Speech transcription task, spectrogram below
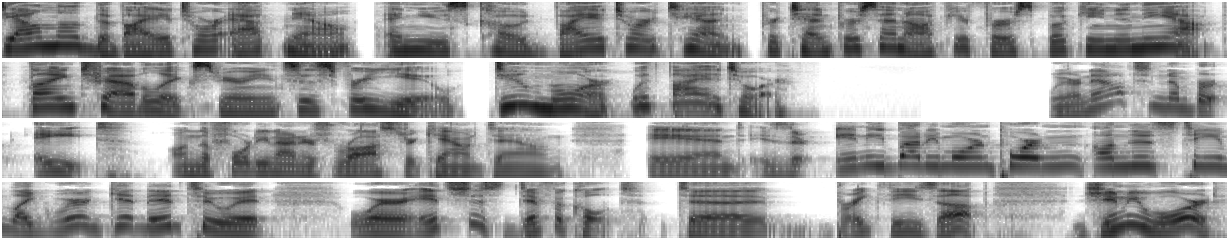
Download the Viator app now and use code Viator10 for 10% off your first booking in the app. Find travel experiences for you. Do more with Viator. We are now to number eight on the 49ers roster countdown. And is there anybody more important on this team? Like, we're getting into it where it's just difficult to break these up. Jimmy Ward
